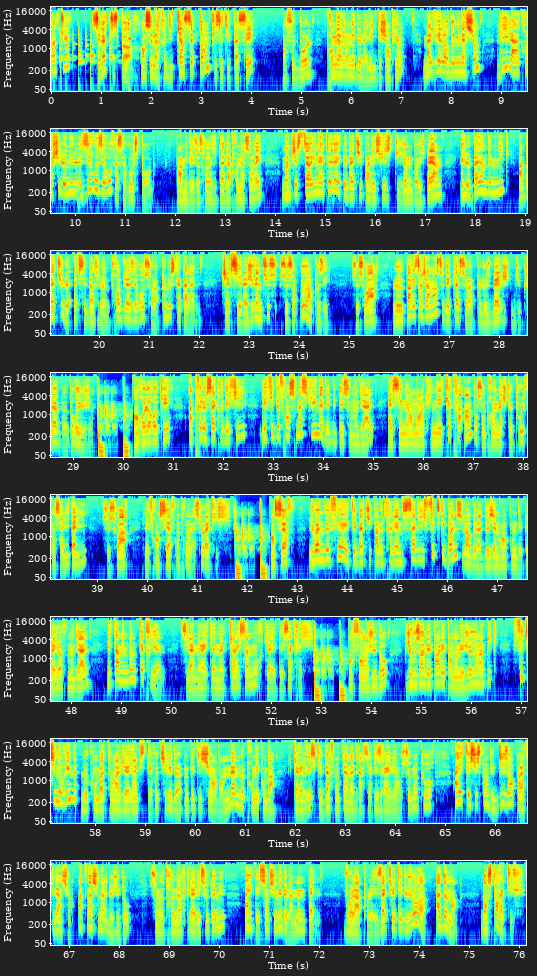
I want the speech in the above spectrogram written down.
Actu, c'est l'actu sport. En ce mercredi 15 septembre, que s'est-il passé? En football, première journée de la Ligue des Champions, malgré leur domination, Lille a accroché le nul 0-0 face à Wolfsburg. Parmi les autres résultats de la première soirée, Manchester United a été battu par les Suisses du Young Boys Bern et le Bayern de Munich a battu le FC Barcelone 3 buts à 0 sur la pelouse catalane. Chelsea et la Juventus se sont eux imposés. Ce soir, le Paris Saint-Germain se déplace sur la pelouse belge du club Bruges. En roller hockey, après le sacre des filles, l'équipe de France masculine a débuté son mondial. Elle s'est néanmoins inclinée 4 à 1 pour son premier match de poule face à l'Italie. Ce soir, les Français affronteront la Slovaquie. En surf, Johan Defay a été battu par l'Australienne Sally Fitzgibbons lors de la deuxième rencontre des playoffs mondiales et termine donc quatrième. C'est l'américaine Carissa Moore qui a été sacrée. Enfin en judo, je vous en avais parlé pendant les Jeux Olympiques, Fethi Nourine, le combattant algérien qui s'était retiré de la compétition avant même le premier combat car il risquait d'affronter un adversaire israélien au second tour, a été suspendu 10 ans par la Fédération internationale de judo. Son entraîneur qui l'avait soutenu a été sanctionné de la même peine. Voilà pour les actualités du jour, à demain dans Sport Actu.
